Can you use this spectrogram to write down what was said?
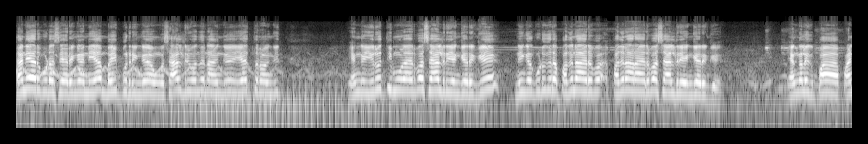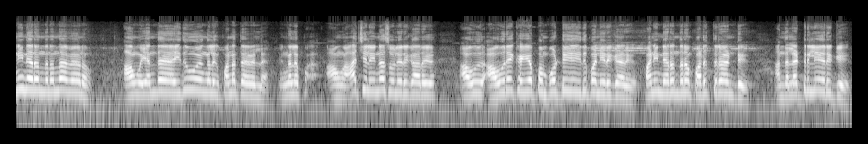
தனியார் கூட சேருங்க. நீ ஏன் பயப்படுறீங்க? உங்கள் சேலரி வந்து நாங்கள் ஏற்றுறோம் இங்கே எங்கள் இருபத்தி மூணாயிரரூபா சேலரி எங்கே இருக்குது நீங்கள் கொடுக்குற பதினாறு பதினாறாயிரரூபா சேலரி எங்கே இருக்குது எங்களுக்கு ப பணி நிரந்தரம் தான் வேணும். அவங்க எந்த இதுவும் எங்களுக்கு பண்ண தேவையில்லை. எங்களை அவங்க ஆட்சியில் என்ன சொல்லியிருக்காரு? அவ அவரே கையொப்பம் போட்டு இது பண்ணியிருக்காரு. பணி நிரந்தரம் படுத்துறேன்ட்டு. அந்த லெட்டர்லேயே இருக்குது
